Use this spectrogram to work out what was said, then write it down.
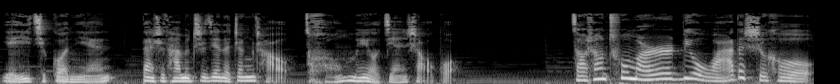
也一起过年，但是他们之间的争吵从没有减少过。早上出门遛娃的时候，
